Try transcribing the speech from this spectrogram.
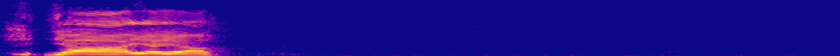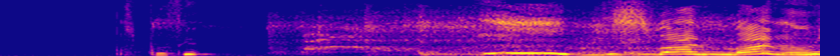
Ja, ja, ja. Was passiert? Das war ein Mann und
